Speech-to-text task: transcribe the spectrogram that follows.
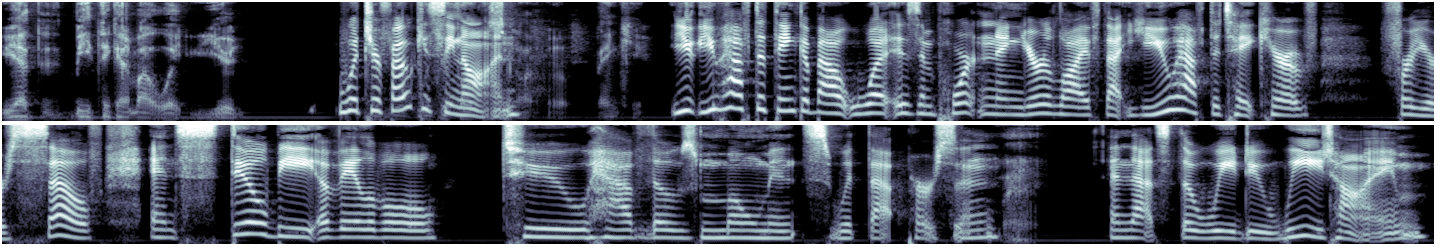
You have to be thinking about what you're what you're focusing focusing on. Oh, thank you. You you have to think about what is important in your life that you have to take care of for yourself and still be available to have those moments with that person. Right. and that's the we do we time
